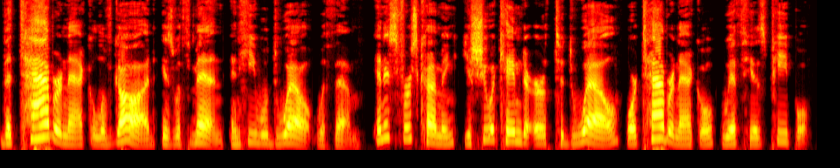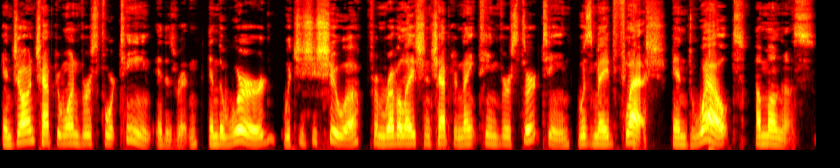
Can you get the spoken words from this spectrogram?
the tabernacle of God is with men, and he will dwell with them. In his first coming, Yeshua came to earth to dwell or tabernacle with his people. In John chapter 1 verse 14, it is written, "In the Word, which is Yeshua, from Revelation chapter 19 verse 13, was made flesh and dwelt among us.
